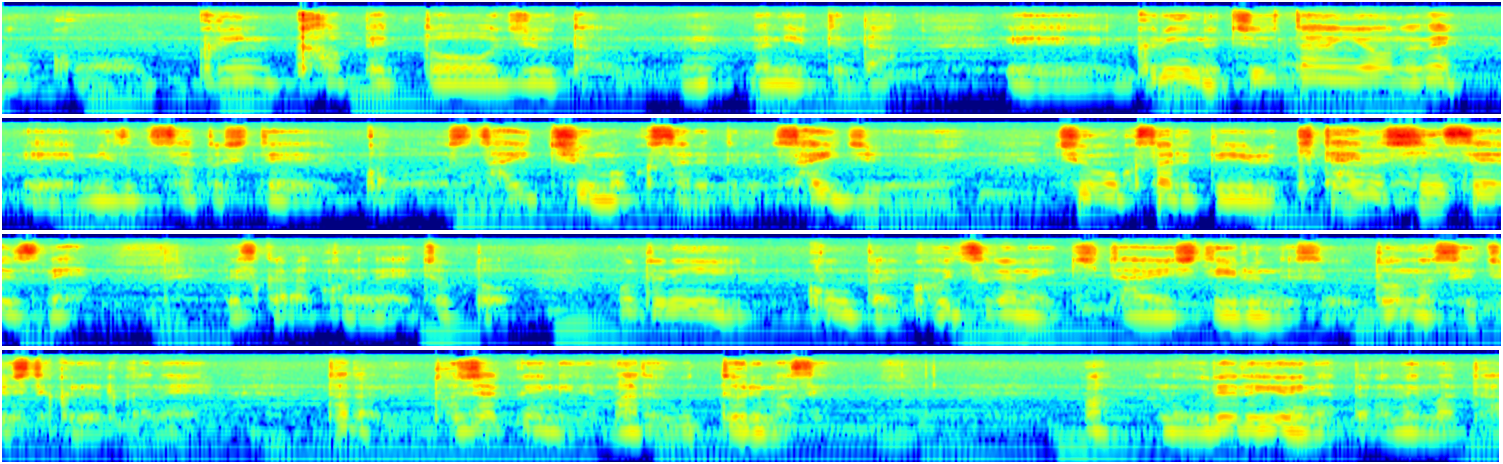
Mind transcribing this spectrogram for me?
のこうグリーンカーペット絨毯ん？何言ってんだ、えー、グリーンの絨毯用のね、えー、水草としてこう再注目されてる最重ね注目されている機体の新星ですねですからこれねちょっと本当に今回こいつがね期待しているんですよ。どんな成長してくれるかね。ただね土着園芸でまだ売っておりません。まあ、あの売れるようになったらねまたあ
